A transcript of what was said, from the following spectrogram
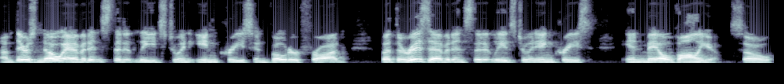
Um, there's no evidence that it leads to an increase in voter fraud, but there is evidence that it leads to an increase in mail volume. So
